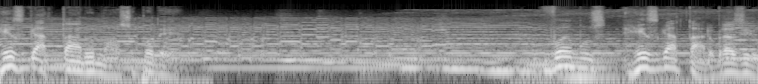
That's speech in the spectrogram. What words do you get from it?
resgatar o nosso poder Vamos resgatar o Brasil.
